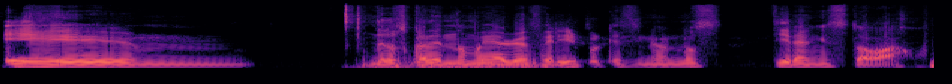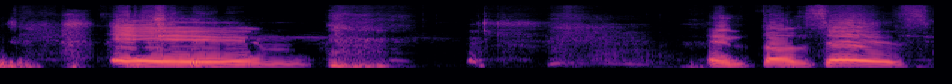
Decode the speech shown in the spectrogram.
Em, de los cuales no me voy a referir porque si no nos tiran esto abajo. Em, entonces,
